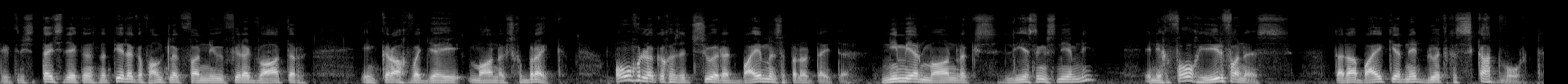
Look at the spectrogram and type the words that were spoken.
elektrisiteitsrekening is natuurlik afhanklik van die hoeveelheid water en krag wat jy maandeliks gebruik. Ongelukkig is dit so dat baie munisipaliteite nie meer maandeliks lesings neem nie en die gevolg hiervan is dat daar baie keer net bloot geskat word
